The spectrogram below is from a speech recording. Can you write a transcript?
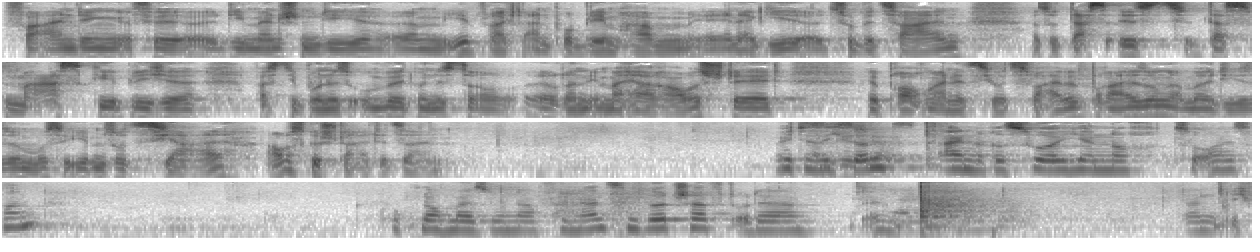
vor allen Dingen für die Menschen, die ähm, eh vielleicht ein Problem haben, Energie äh, zu bezahlen. Also das ist das Maßgebliche, was die Bundesumweltministerin immer herausstellt. Wir brauchen eine CO2-Bepreisung, aber diese muss eben sozial ausgestaltet sein. Möchte sich sonst ein Ressort hier noch zu äußern? Guck noch mal so nach Finanzen, Wirtschaft oder. Äh dann ich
